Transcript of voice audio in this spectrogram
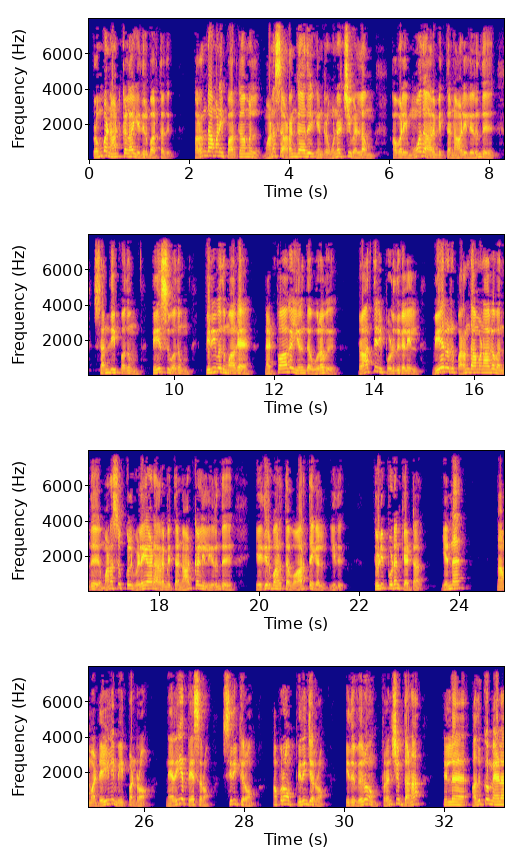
ரொம்ப நாட்களா எதிர்பார்த்தது. பரந்தாமனை பார்க்காமல் மனசு அடங்காது என்ற உணர்ச்சி வெள்ளம் அவளை மோத ஆரம்பித்த நாளிலிருந்து சந்திப்பதும் பேசுவதும் பிரிவதுமாக நட்பாக இருந்த உறவு ராத்திரி பொழுதுகளில் வேறொரு பரந்தாமனாக வந்து மனசுக்குள் விளையாட ஆரம்பித்த நாட்களில் இருந்து எதிர்பார்த்த வார்த்தைகள் இது. துடிப்புடன் கேட்டாள் என்ன? நாம டெய்லி மீட் பண்றோம் நிறைய பேசுறோம் சிரிக்கிறோம் அப்புறம் பிரிஞ்சிடுறோம். இது வெறும் ஃப்ரெண்ட்ஷிப் தானா? இல்ல அதுக்கும் மேல?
